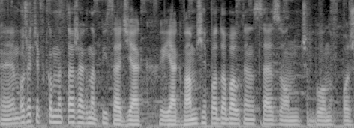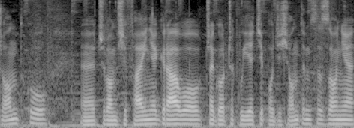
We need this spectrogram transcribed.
E, Możecie w komentarzach napisać jak, jak wam się podobał ten sezon, czy był on w porządku, e, czy wam się fajnie grało, czego oczekujecie po 10 sezonie.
